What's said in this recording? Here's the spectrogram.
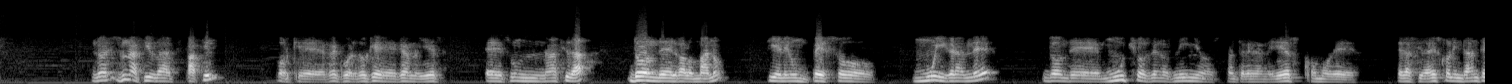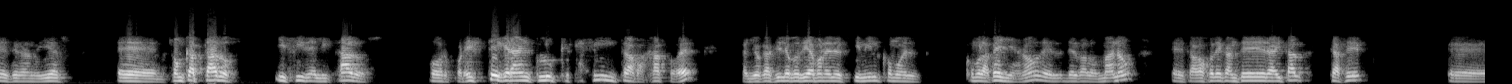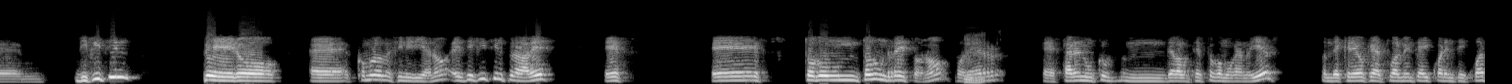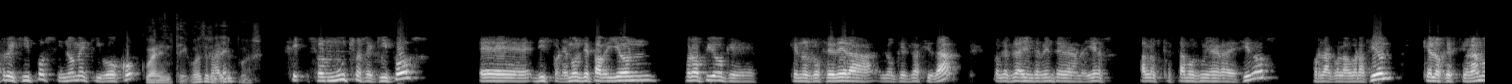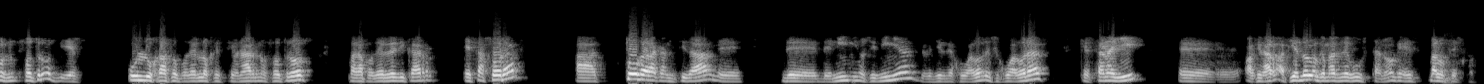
no es una ciudad fácil, porque recuerdo que Granollers es una ciudad donde el balonmano tiene un peso muy grande, donde muchos de los niños, tanto de Granollers como de, las ciudades colindantes de Granollers, eh, son captados y fidelizados por, por este gran club que está haciendo un trabajazo, ¿eh? Yo casi le podría poner el símil como el como la peña, ¿no? Del, del balonmano, el trabajo de cantera y tal, se hace eh, difícil, pero eh, ¿cómo lo definiría, no? Es difícil, pero a la vez es, es todo un todo un reto, ¿no? Poder estar en un club mm, de baloncesto como Granollers, donde creo que actualmente hay 44 equipos, si no me equivoco. 44 equipos. Sí, son muchos equipos. Eh, disponemos de pabellón propio que, que nos lo cede la, lo que es la ciudad, lo que es el Ayuntamiento de Granollers, a los que estamos muy agradecidos por la colaboración, que lo gestionamos nosotros y es un lujazo poderlo gestionar nosotros para poder dedicar esas horas a toda la cantidad de, de, niños y niñas, es decir, de jugadores y jugadoras que están allí eh, al final haciendo lo que más les gusta, ¿no? que es baloncesto.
